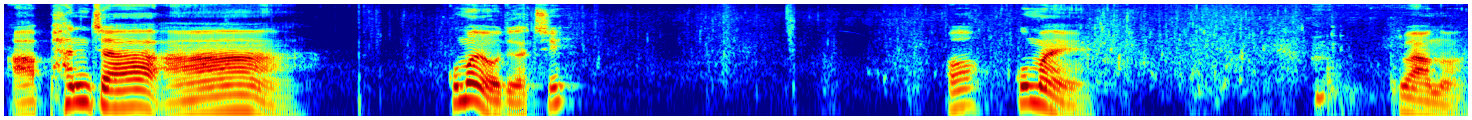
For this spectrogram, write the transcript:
아 판자 아 꼬마애 어디 갔지? 어 꼬마애 왜 안 와?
